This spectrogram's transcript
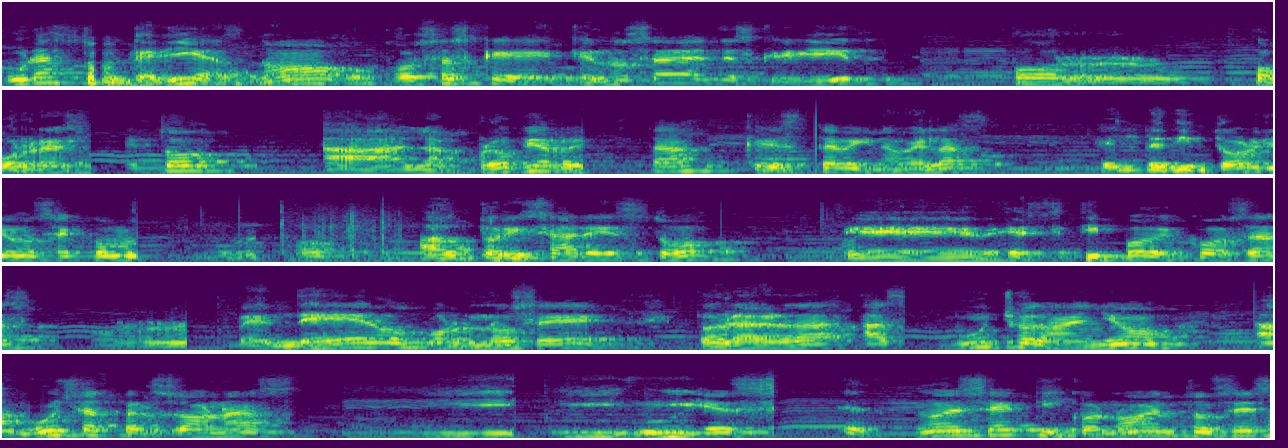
puras tonterías, ¿no? O cosas que, que no se deben describir por, por respeto a la propia revista que es TV Novelas, el editor, yo no sé cómo autorizar esto, eh, este tipo de cosas por vender o por no sé, pero la verdad hace mucho daño a muchas personas y, y- y es, no es ético, ¿no? Entonces,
